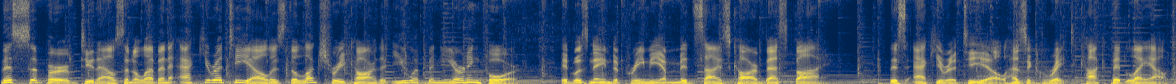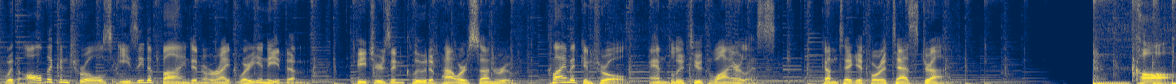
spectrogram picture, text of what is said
This superb 2011 Acura TL is the luxury car that you have been yearning for. It was named a premium midsize car Best Buy. This Acura TL has a great cockpit layout with all the controls easy to find and right where you need them. Features include a power sunroof, climate control, and Bluetooth wireless. Come take it for a test drive. Call,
